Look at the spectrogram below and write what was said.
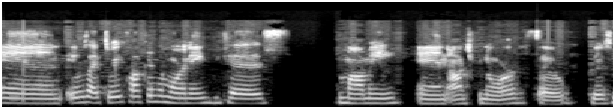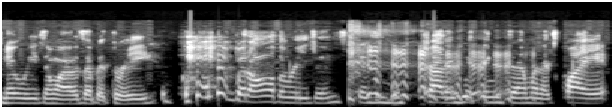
and it was like three o'clock in the morning because mommy and entrepreneur. So there's no reason why I was up at three, but all the reasons because you try to get things done when it's quiet.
